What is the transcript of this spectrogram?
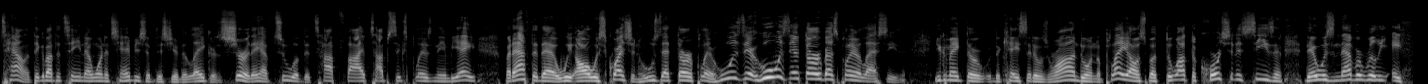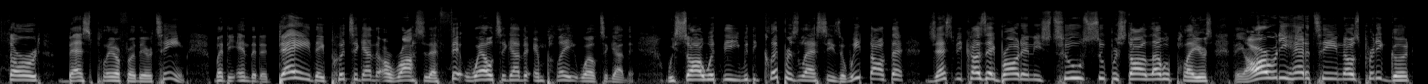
talent. Think about the team that won a championship this year, the Lakers. Sure, they have two of the top five, top six players in the NBA, but after that, we always question who's that third player. Who is their Who was their third best player last season? You can make the the case that it was Rondo in the playoffs, but throughout the course of the season, there was never really a third best player for their team. But at the end of the day, they put together a roster that fit well together and played well together. We saw with the with the Clippers last season. We thought that just because they brought in these two superstar level players, they already had a team that was pretty good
